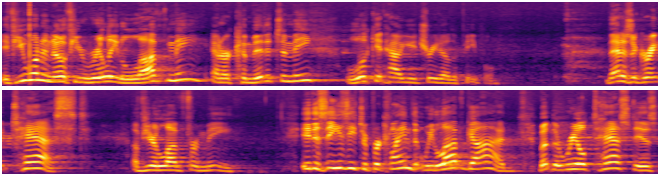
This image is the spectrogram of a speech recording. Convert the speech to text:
if you want to know if you really love me and are committed to me, look at how you treat other people. That is a great test of your love for me. It is easy to proclaim that we love God, but the real test is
